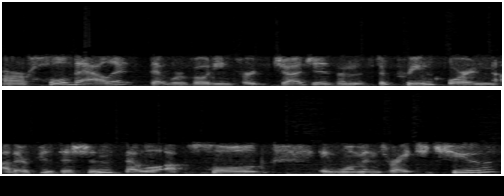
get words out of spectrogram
our whole ballot, that we're voting for judges in the Supreme Court and other positions that will uphold a woman's right to choose,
